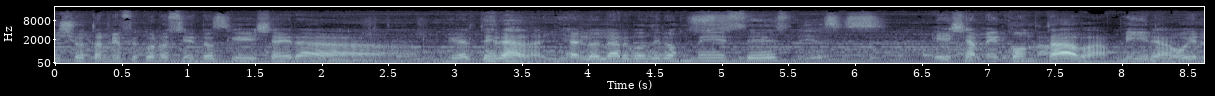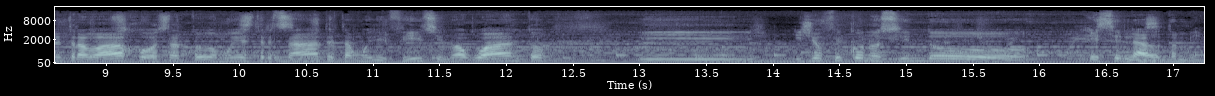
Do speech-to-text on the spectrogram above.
y yo también fui conociendo que ella era muy alterada. Y a lo largo de los meses ella me contaba, mira, hoy en el trabajo está todo muy estresante, está muy difícil, no aguanto. Y, yo fui conociendo ese lado también.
